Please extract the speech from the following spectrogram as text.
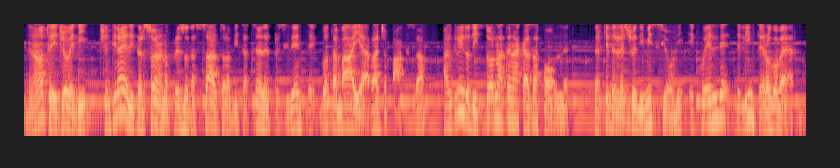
Nella notte di giovedì, centinaia di persone hanno preso d'assalto l'abitazione del presidente Gotabaya Rajapaksa al grido di tornatene a casa folle, per chiedere le sue dimissioni e quelle dell'intero governo.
